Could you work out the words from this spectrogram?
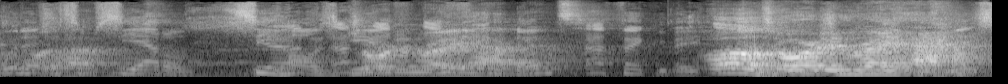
What is some Seattle Seahawks? Jordan Ray You never know. happens. I think they- Oh, Jordan Ray happens.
